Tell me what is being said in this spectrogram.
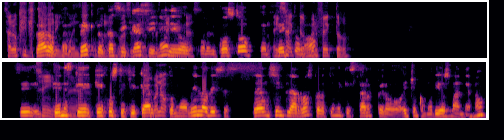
es algo que hay que claro, perfecto, casi, casi, ¿no? Digo, por el costo, perfecto. Exacto, perfecto. Sí, tienes que, eh, que, justificar, como bien lo dices, sea un simple arroz, pero tiene que estar, pero hecho como Dios manda, ¿no?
